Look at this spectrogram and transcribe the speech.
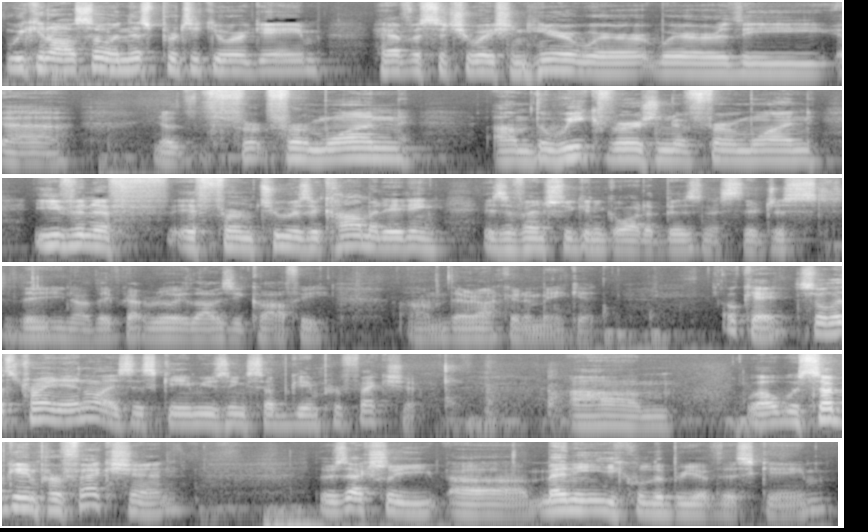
we can also, in this particular game, have a situation here where, where the uh, you know, firm one, um, the weak version of firm one, even if, if firm two is accommodating, is eventually going to go out of business. They're just, they, you know, they've got really lousy coffee. Um, they're not going to make it. Okay, so let's try and analyze this game using subgame perfection. Um, well, with subgame perfection, there's actually uh, many equilibria of this game.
